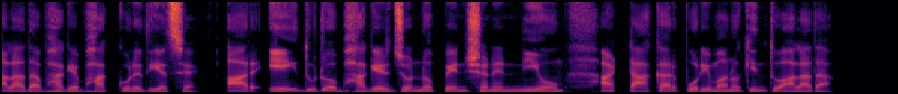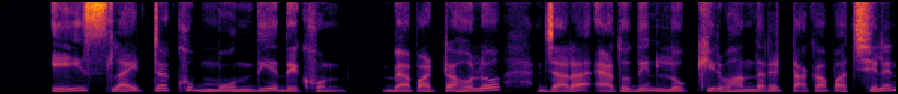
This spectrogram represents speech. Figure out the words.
আলাদা ভাগে ভাগ করে দিয়েছে, আর এই দুটো ভাগের জন্য পেনশনের নিয়ম আর টাকার পরিমাণও কিন্তু আলাদা। এই স্লাইডটা খুব মন দিয়ে দেখুন। ব্যাপারটা হলো, যারা এতদিন লক্ষ্মীর ভাণ্ডারের টাকা পাচ্ছিলেন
